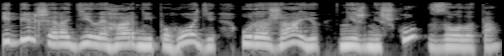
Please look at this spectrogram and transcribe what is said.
і більше раділи гарній погоді, урожаю, ніж мішку золота.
